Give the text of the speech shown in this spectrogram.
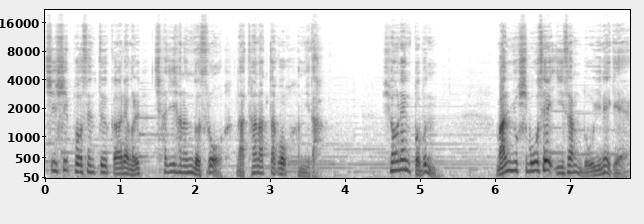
70%가량을 차지하는 것으로 나타났다고 합니다. 현행법은 만 65세 이상 노인에게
